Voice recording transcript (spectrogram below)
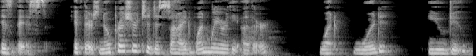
is this. If there's no pressure to decide one way or the other, what would you do?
